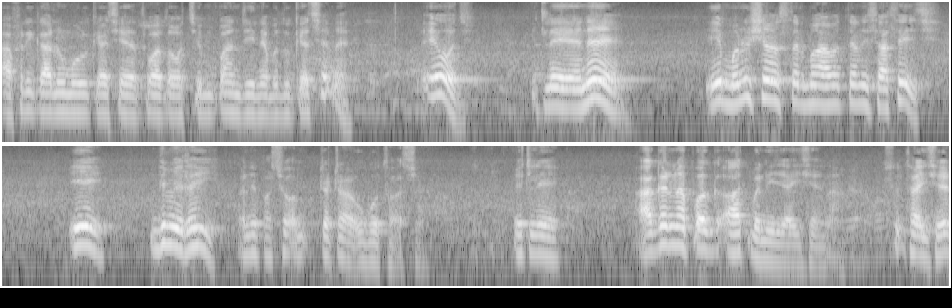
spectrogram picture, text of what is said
આફ્રિકાનું મૂળ કહે છે અથવા તો ચિમ્પાન્જીને બધું કહે છે ને? એવો જ. એટલે એને એ મનુષ્ય સ્તરમાં આવતાની સાથે જ એ ધીમે રહી અને પાછો આમ ટટા ઊભો થશે એટલે આગળના પગ હાથ બની જાય છે એના. શું થાય છે.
